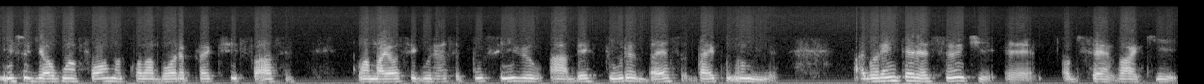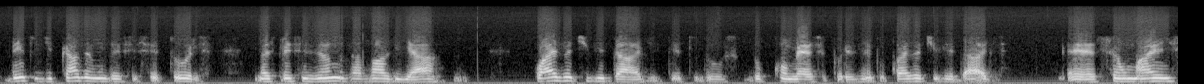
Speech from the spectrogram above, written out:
Isso, de alguma forma, colabora para que se faça com a maior segurança possível a abertura dessa da economia. Agora é interessante é, observar que dentro de cada um desses setores nós precisamos avaliar quais atividades dentro do, do comércio, por exemplo, quais atividades é, são mais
